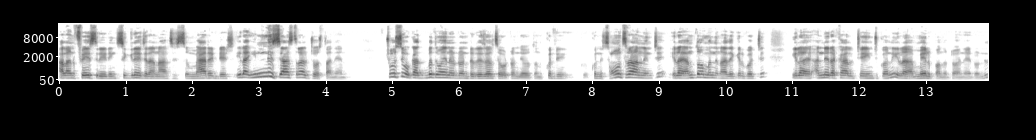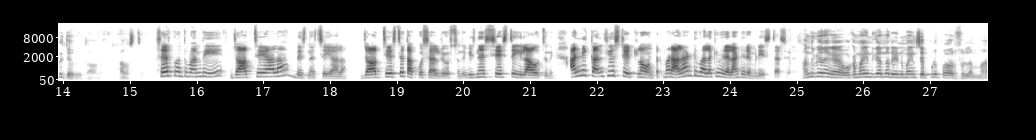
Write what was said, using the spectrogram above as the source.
అలానే face reading signature analysis marriage dates ఇలా ఇన్ని శాస్త్రాలు చూస్తాను నేను. చూసి ఒక అద్భుతమైనటువంటి రిజల్ట్స్ ఇవ్వటం జరుగుతుంది. కొన్ని కొన్ని సంవత్సరాల నుంచి ఇలా ఎంతోమంది నా దగ్గరికి వచ్చి ఇలా అన్ని రకాలు చేయించుకొని ఇలా మేలు పొందటం అనేటువంటిది జరుగుతూ ఉన్నది. నమస్తే. సార్ కొంతమంది జాబ్ చేయాలా బిజినెస్ చేయాలా? జాబ్ చేస్తే తక్కువ శాలరీ వస్తుంది బిజినెస్ చేస్తే ఇలా అవుతుంది. అన్ని కన్ఫ్యూజ్ స్టేట్లో ఉంటారు. మరి అలాంటి వాళ్ళకి మీరు ఎలాంటి రెమెడీ ఇస్తారు సార్? అందుకనే ఒక మైండ్ కన్నా రెండు మైండ్స్ ఎప్పుడు పవర్ఫుల్ అమ్మా?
